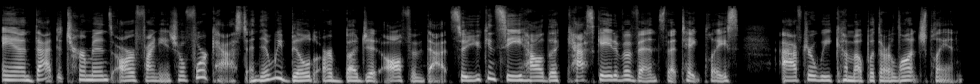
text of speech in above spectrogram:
and that determines our financial forecast. And then we build our budget off of that. So, you can see how the cascade of events that take place after we come up with our launch plan.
